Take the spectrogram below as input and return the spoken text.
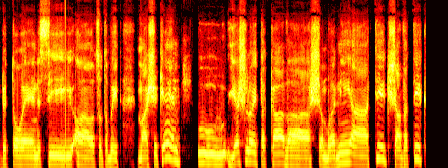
בתור אה, נשיא ארה"ב. מה שכן, הוא, יש לו את הקו השמרני העתיק, שהוותיק,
